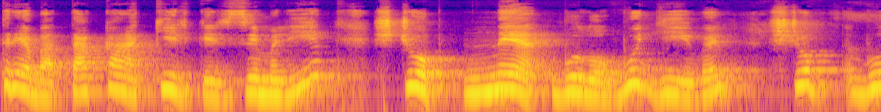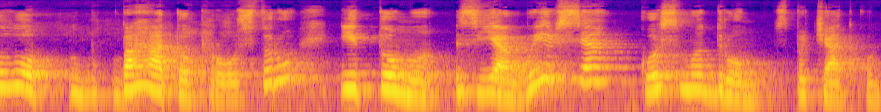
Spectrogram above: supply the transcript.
треба така кількість землі, щоб не було будівель, щоб було багато простору, і тому з'явився космодром спочатку.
